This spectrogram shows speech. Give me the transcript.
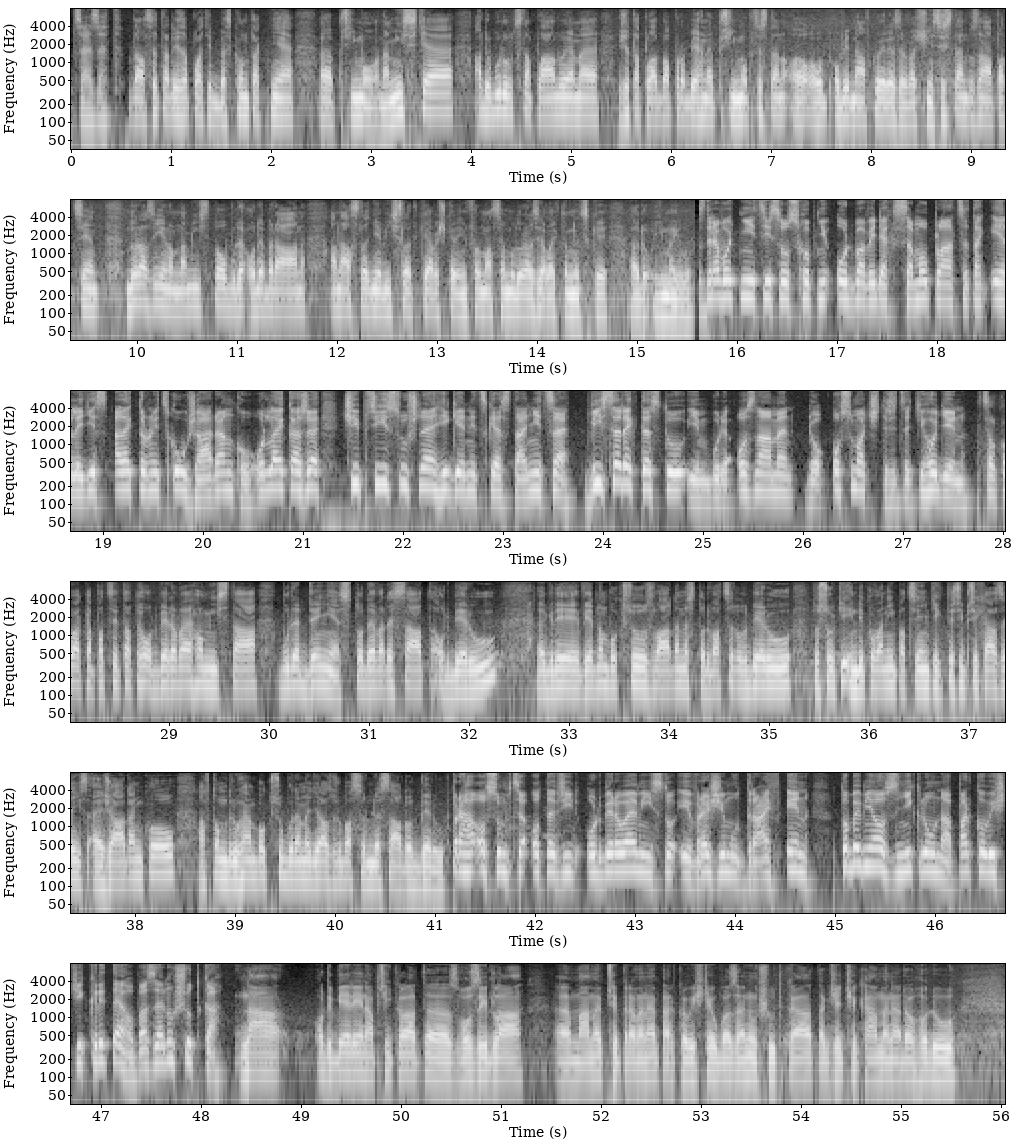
CZ. Dá se tady zaplatit bezkontaktně eh, přímo na místě a do budoucna plánujeme, že ta platba proběhne přímo přes ten eh, objednávkový rezervační systém. To znamená, pacient dorazí jenom na místo, bude odebrán a následně výsledky a veškeré informace mu dorazí elektronicky eh, do e-mailu. Zdravotníci jsou schopni odbavit jak samopláce, tak i lidi s elektronickou žádankou od lékaře či příslušné hygienické stanice. Výsledek testu jim bude oznámen do 48 hodin. Celková kapacita toho odběrového místa místa bude denně 190 odběrů, kdy v jednom boxu zvládneme 120 odběrů, to jsou ti indikovaní pacienti, kteří přicházejí s e-žádankou a v tom druhém boxu budeme dělat zhruba 70 odběrů. Praha 8 chce otevřít odběrové místo i v režimu drive-in. To by mělo vzniknout na parkovišti krytého bazénu Šutka. Na odběry například eh, z vozidla eh, máme připravené parkoviště u bazénu Šutka, takže čekáme na dohodu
